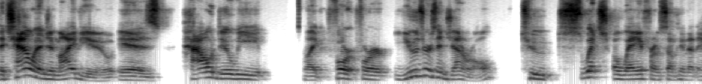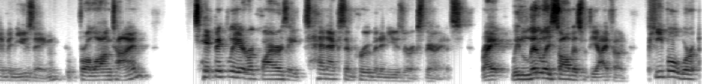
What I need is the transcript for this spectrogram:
The challenge, in my view, is how do we like for for users in general to switch away from something that they've been using for a long time typically it requires a 10x improvement in user experience right? We literally saw this with the iphone. People were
